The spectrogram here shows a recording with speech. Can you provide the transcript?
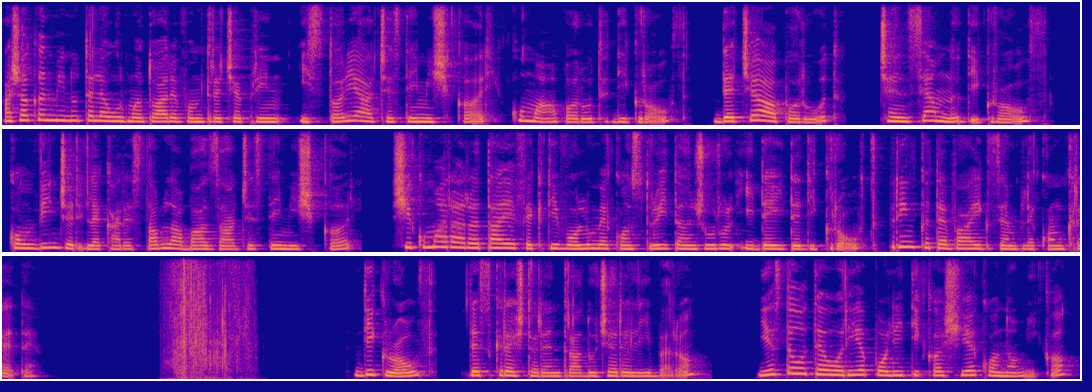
Așa că în minutele următoare vom trece prin istoria acestei mișcări, cum a apărut degrowth, de ce a apărut, ce înseamnă degrowth, convingerile care stau la baza acestei mișcări și cum ar arăta efectiv o lume construită în jurul ideii de degrowth, prin câteva exemple concrete. Degrowth, descreștere în traducere liberă, este o teorie politică și economică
